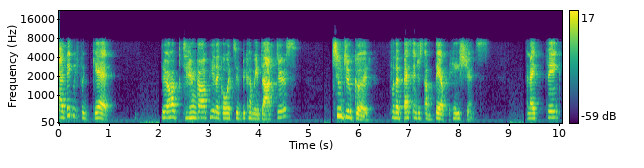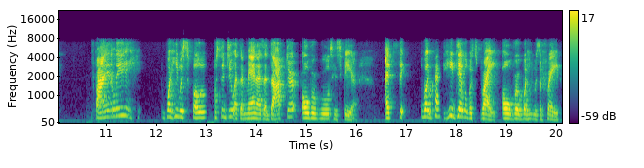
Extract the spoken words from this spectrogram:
I think we forget there are there are people that go into becoming doctors to do good for the best interest of their patients. And I think finally what he was supposed to do as a man, as a doctor, overruled his fear. I think what Okay. he did what was right over what he was afraid.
